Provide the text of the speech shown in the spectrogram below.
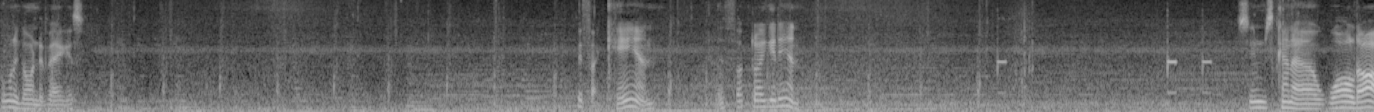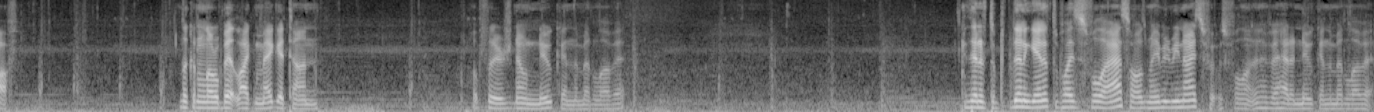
I want to go into Vegas. If I can. How the fuck do I get in? Seems kind of walled off. Looking a little bit like Megaton. Hopefully there's no nuke in the middle of it. then if the, then again, if the place is full of assholes, maybe it'd be nice if it was full of, if it had a nuke in the middle of it.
